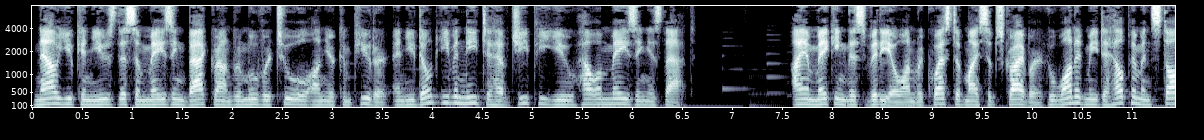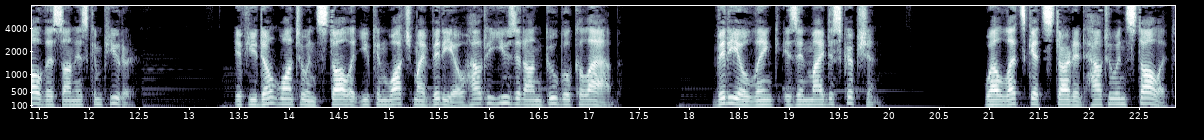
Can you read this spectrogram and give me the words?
Now you can use this amazing background remover tool on your computer and you don't even need to have GPU how amazing is that? I am making this video on request of my subscriber who wanted me to help him install this on his computer. If you don't want to install it you can watch my video how to use it on Google Colab. Video link is in my description. Well let's get started how to install it.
